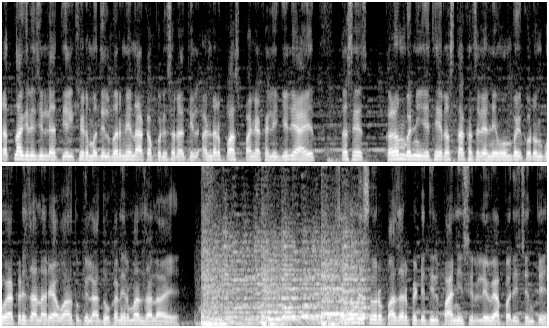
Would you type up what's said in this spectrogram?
रत्नागिरी जिल्ह्यातील खेडमधील भरणे नाका परिसरातील अंडरपास पाण्याखाली गेले आहेत. तसेच कळंबणी येथे रस्ता खचल्याने मुंबईकडून गोव्याकडे जाणाऱ्या वाहतुकीला धोका निर्माण झाला आहे. संगमेश्वर बाजारपेठेतील पाणी शिरले व्यापारी चिंतेत.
